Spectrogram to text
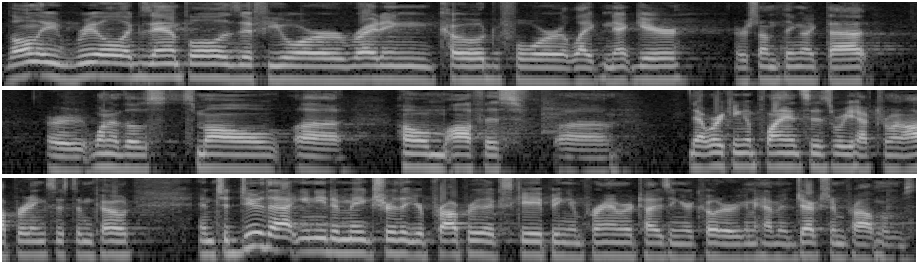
the only real example is if you're writing code for like Netgear or something like that, or one of those small uh, home office uh, networking appliances where you have to run operating system code. And to do that, you need to make sure that you're properly escaping and parameterizing your code or you're going to have injection problems.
